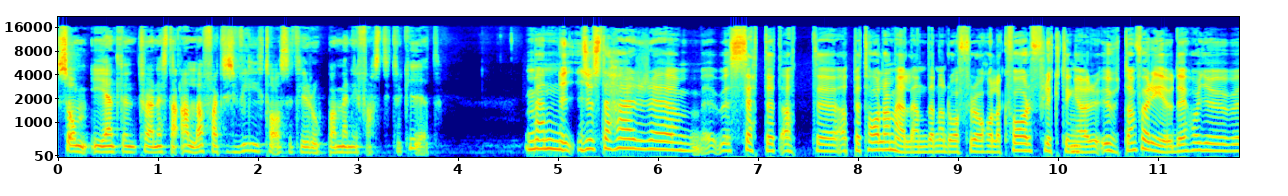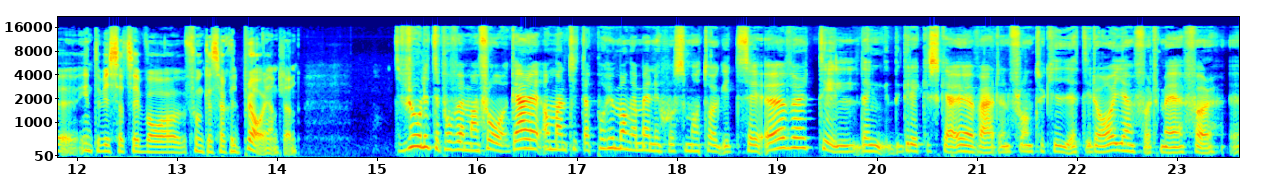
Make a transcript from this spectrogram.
som egentligen tror jag nästan alla faktiskt vill ta sig till Europa men är fast i Turkiet. Men just det här eh, sättet att, eh, att betala de här länderna då för att hålla kvar flyktingar mm. utanför EU, det har ju eh, inte visat sig vara, funka särskilt bra egentligen. Det beror lite på vem man frågar. Om man tittar på hur många människor som har tagit sig över till den grekiska övärlden från Turkiet idag jämfört med för eh,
